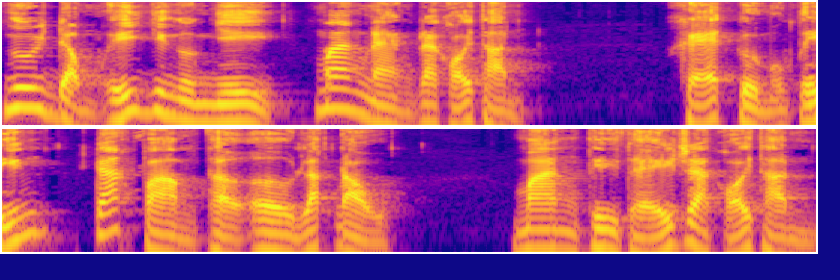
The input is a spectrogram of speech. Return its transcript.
ngươi đồng ý với ngưng nhi mang nàng ra khỏi thành. Khẽ cười một tiếng, Trác Phàm thờ ơ lắc đầu. Mang thi thể ra khỏi thành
